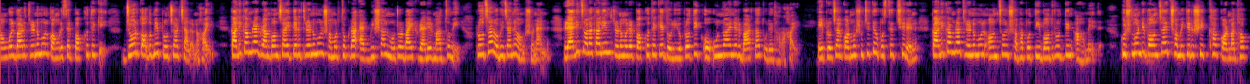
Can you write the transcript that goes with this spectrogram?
মঙ্গলবার তৃণমূল কংগ্রেসের পক্ষ থেকে জোর কদমে প্রচার চালানো হয়। কালিকামরা গ্রাম পঞ্চায়েতের তৃণমূল সমর্থকরা এক বিশাল মোটর বাইক র্যালির মাধ্যমে প্রচার অভিযানে অংশ নেন। র্যালি চলাকালীন তৃণমূলের পক্ষ থেকে দলীয় প্রতীক ও উন্নয়নের বার্তা তুলে ধরা হয়। এই প্রচার কর্মসূচিতে উপস্থিত ছিলেন কালিকামরা তৃণমূল অঞ্চল সভাপতি বদরুদ্দিন আহমেদ, কুশমন্ডি পঞ্চায়েত সমিতির শিক্ষা কর্মাধ্যক্ষ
